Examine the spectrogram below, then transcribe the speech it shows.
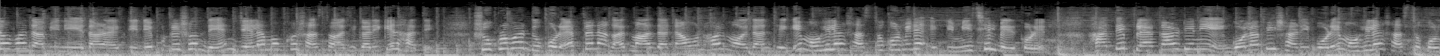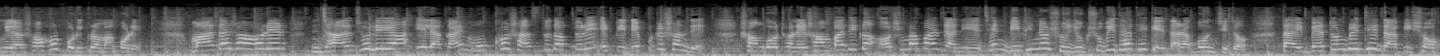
দফা দাবি নিয়ে তারা একটি ডেপুটেশন দেন জেলা মুখ্য স্বাস্থ্য আধিকারিকের হাতে। শুক্রবার দুপুর একটা নাগাদ মালদা টাউন হল ময়দান থেকে মহিলা স্বাস্থ্যকর্মীরা একটি মিছিল বের করেন। হাতে প্ল্যাকার্ড নিয়ে গোলাপি শাড়ি পরে মহিলা স্বাস্থ্যকর্মীরা শহর পরিক্রমা করে। মালদা শহরের ঝালঝুলিয়া এলাকায় মুখ্য স্বাস্থ্য দপ্তরে একটি ডেপুটেশন দেন। সংগঠনের সম্পাদিকা অসীমা পাল জানিয়েছেন, বিভিন্ন সুযোগ সুবিধা থেকে তারা বঞ্চিত। তাই বেতন বৃদ্ধির দাবি সহ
